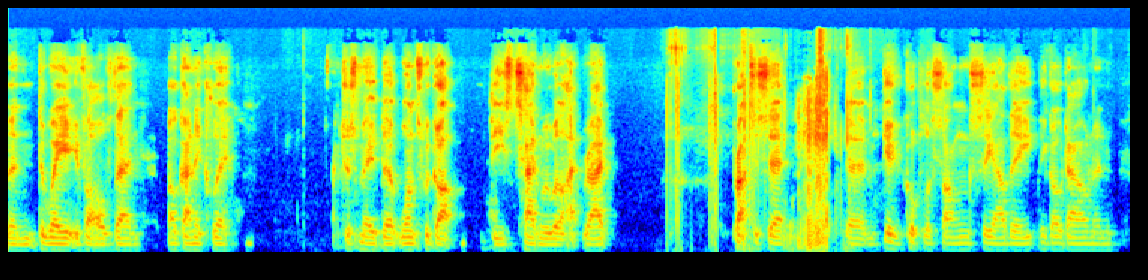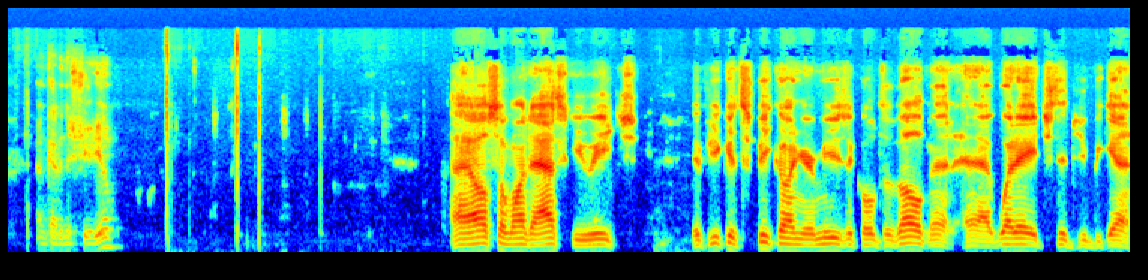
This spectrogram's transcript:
and the way it evolved then organically, it just made that once we got these ten, we were like, right, practice it, um, gig a couple of songs, see how they, they go down, and and get in the studio. I also wanted to ask you each if you could speak on your musical development and at what age did you begin?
